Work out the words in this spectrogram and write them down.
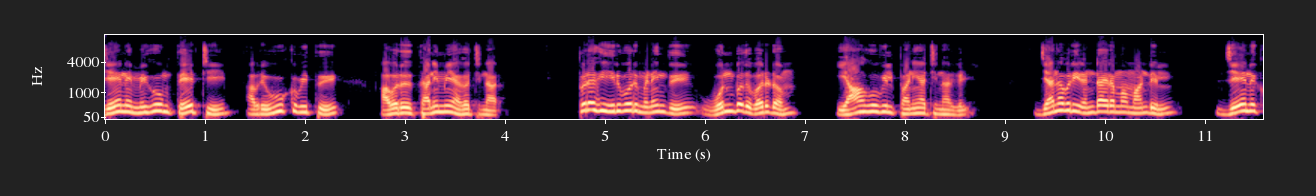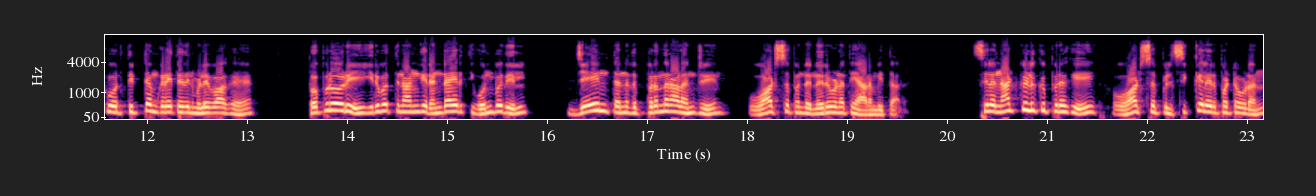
ஜேனை மிகவும் தேற்றி அவரை ஊக்குவித்து அவரது தனிமையை அகற்றினார். பிறகு இருவரும் இணைந்து ஒன்பது வருடம் யாகூவில் பணியாற்றினார்கள். ஜனவரி ரெண்டாயிரமாம் ஆண்டில் ஜேனுக்கு ஒரு திட்டம் கிடைத்ததன் விளைவாக பிப்ரவரி இருபத்தி நான்கு ரெண்டாயிரத்தி ஒன்பதில் ஜேன் தனது பிறந்தநாள் அன்று வாட்ஸ்அப் என்ற நிறுவனத்தை ஆரம்பித்தார். சில நாட்களுக்கு பிறகு வாட்ஸ்அப்பில் சிக்கல் ஏற்பட்டவுடன்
